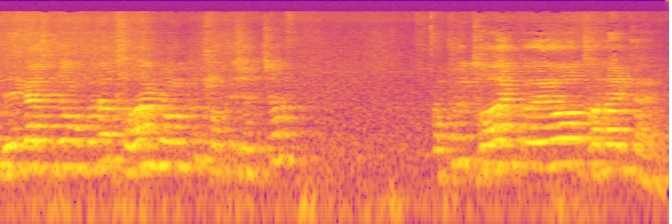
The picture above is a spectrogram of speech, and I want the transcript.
본네 가지 경우보다 더한 경우도 겪으셨죠? 앞으로 더 할 거예요? 덜 할까요?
